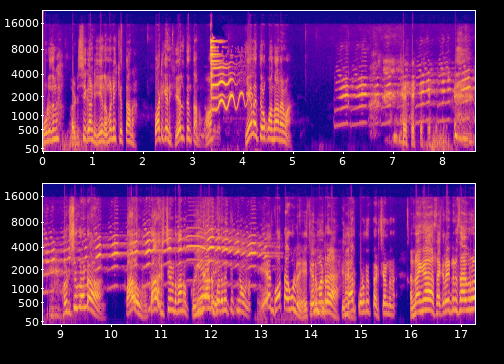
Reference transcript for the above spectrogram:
ನೋಡಿದನ? ಅಡಿಸಿಗಂಡು ಈ ನಮನಿ ಕಿತ್ತಾನ? ವಾಟಿಗೆ ಹೇಳಿ ತಿಂತಾನ? ಏನ ತಿಳ್ಕೊಂಡಾನ ಇವ? ಹೊಡ್ಸಿಕೊಂಡ ಬಾಳ ಹುಗ ಹಿಡ್ಸ್ಕೊಂಡದಾನ ಕುಯ್ಯಾಡು ಬರ್ಬೇಕಿತ್ತು ನಾವು ಏ ಗೊತ್ತಾಗುಲ್ರಿ ಚೇರ್ಮನ್ರ? ಇನ್ಯಾರು ಕೊಡ್ದಿತ್ತು ಹಡ್ಸ್ಕೊಂಡನ ಅನ್ನಂಗ ಸೆಕ್ರೆಟರಿ ಸಾಹೇಬ್ರು?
